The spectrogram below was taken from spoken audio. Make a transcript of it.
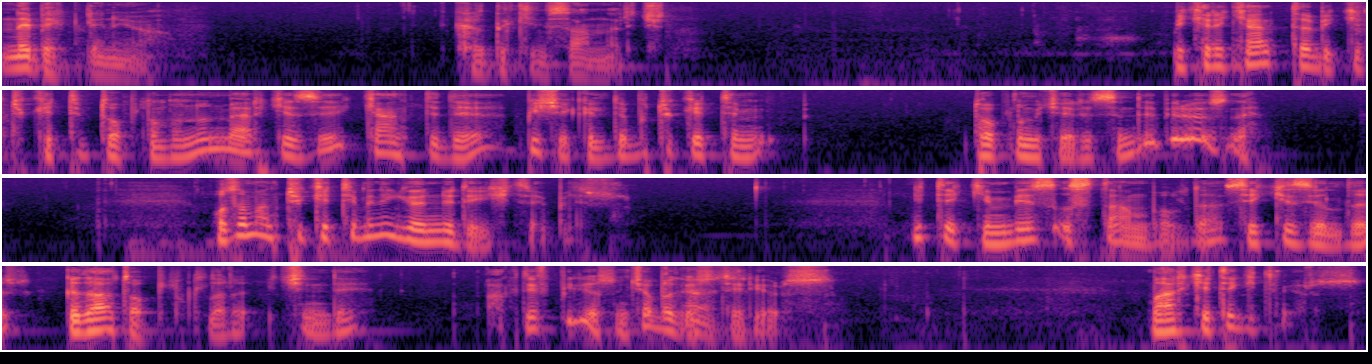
ne bekleniyor? Kırdık insanlar için. Bir kere kent tabii ki tüketim toplumunun merkezi. Kentli de bir şekilde bu tüketim toplum içerisinde bir özne. O zaman tüketiminin yönünü değiştirebilir. Nitekim biz İstanbul'da 8 yıldır gıda toplulukları içinde aktif biliyorsun çaba evet. gösteriyoruz. Markete gitmiyoruz.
